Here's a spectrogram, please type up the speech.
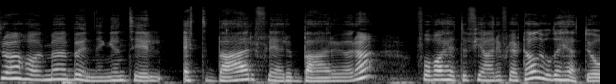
tror jeg har med bøyningen til ett bær, flere bær å gjøre. For hva heter fjær i flertall? Jo, det heter jo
